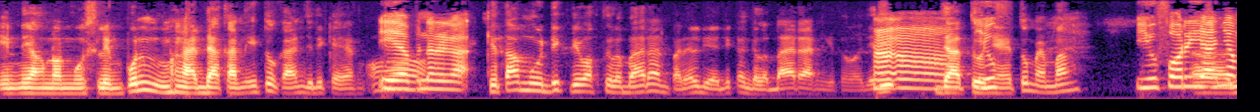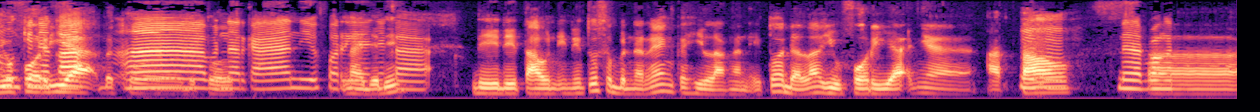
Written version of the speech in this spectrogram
ini yang non muslim pun mengadakan itu kan. Jadi kayak oh iya benar kak. kita mudik di waktu lebaran padahal dia aja kagak lebaran gitu loh. Jadi Mm-mm. jatuhnya itu memang euforianya Eh, mungkin ya euforia, kak. betul, ah betul. benar kan? Euforianya jadi, kak. di di tahun ini tuh sebenarnya yang kehilangan itu adalah euforianya atau benar banget. eh,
